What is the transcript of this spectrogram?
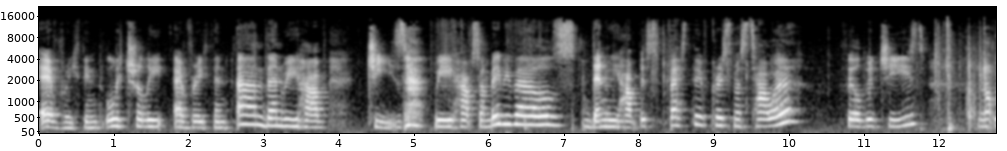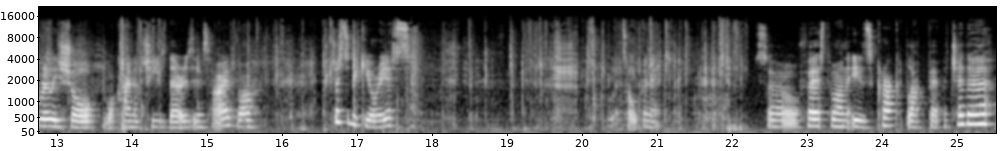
everything, literally everything. And then we have cheese. We have some Babybels. then we have this festive Christmas tower filled with cheese. I'm not really sure what kind of cheese there is inside but just to be curious. Let's open it. So first one is cracked black pepper cheddar.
